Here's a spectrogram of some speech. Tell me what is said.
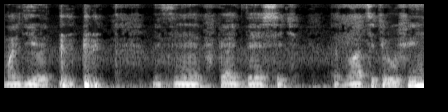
Мальдіви. 5, 10 та 20 руфій,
